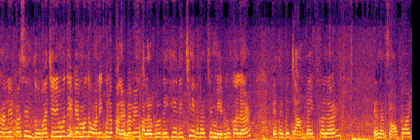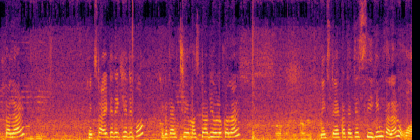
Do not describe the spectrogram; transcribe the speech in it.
হান্ড্রেড পার্সেন্ট দু বাচের মধ্যে এটার মধ্যে অনেকগুলো কালার পাবে আমি কালারগুলো দেখিয়ে দিচ্ছি। এটা থাকছে মেরুন কালার এটা থাকবে জাম টাইপ কালার এটা থাকছে অফ হোয়াইট কালার নেক্সট আইটা দেখিয়ে দেবো। এটা থাকছে মাস্টার্ড ইয়েলো কালার নেক্সট একটা থাকছে সিগিন কালার ওয়া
